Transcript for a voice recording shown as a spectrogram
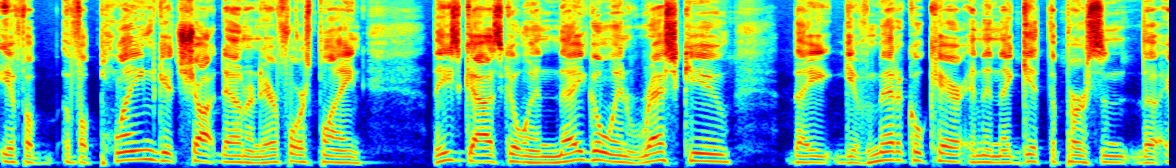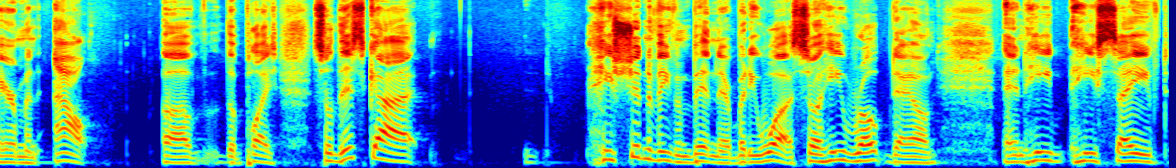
if a if a plane gets shot down, an Air Force plane, these guys go in. They go in, rescue, they give medical care, and then they get the person, the airman, out of the place. So this guy, he shouldn't have even been there, but he was. So he roped down, and he he saved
